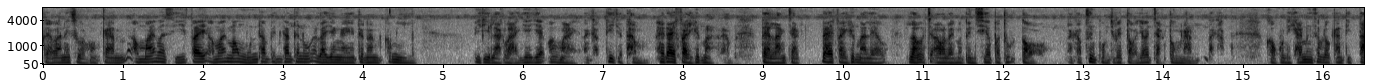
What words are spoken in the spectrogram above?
แต่ว่าในส่วนของการเอาไม้มาสีไฟเอาไม้มาหมุนทำเป็นการธนูอะไรยังไงตอนนั้นก็มีวิธีหลากหลายเยอะแยะมากมายนะครับ ที่จะทำให้ได้ไฟขึ้นมาครับ แต่หลังจากได้ไฟขึ้นมาแล้ว เราจะเอาอะไรมาเป็นเชื้อประทุต่อนะครับ ซึ่งผมจะไปต่อยอดจากตรงนั้นนะครับ ขอบคุณอีกครั้งหนึ่งสำหรับการติดต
